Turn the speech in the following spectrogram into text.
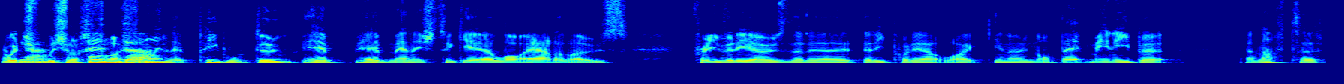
Which, yeah. which I, and, I uh, find uh, that people do have have managed to get a lot out of those free videos that are that he put out. Like you know, not that many, but enough to,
